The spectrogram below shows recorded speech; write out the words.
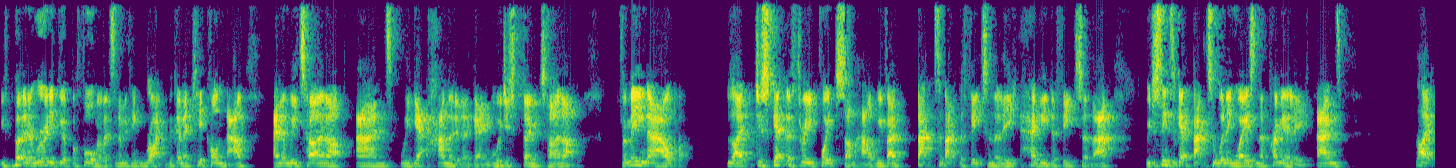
we've put in a really good performance and then we think, right, we're going to kick on now. And then we turn up and we get hammered in a game or we just don't turn up. For me now, like just get the three points somehow. We've had back to back defeats in the league, heavy defeats at that. We just need to get back to winning ways in the Premier League. And like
